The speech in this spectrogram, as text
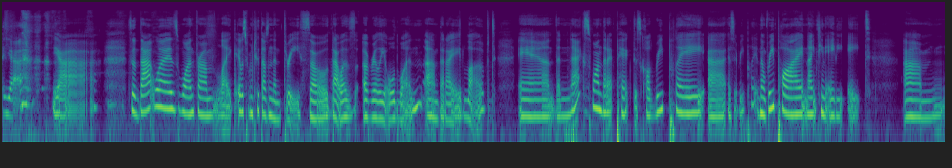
Yeah. Yeah. So that was one from like it was from 2003. So that was a really old one um, that I loved. And the next one that I picked is called Replay. Uh, is it Replay? No, Reply 1988. Um,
